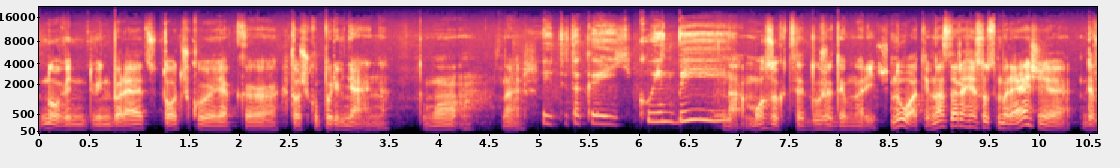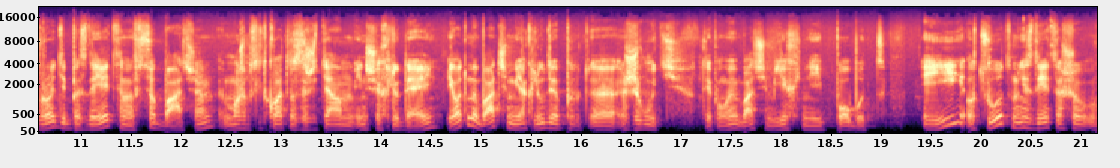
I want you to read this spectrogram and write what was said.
ну він, він бере цю точку як е, точку порівняння. Тому. Знаєш, І ти такий Queen Bee. да, мозок це дуже дивна річ. Ну от і в нас зараз є соцмережі, де вроді би здається, ми все бачимо, можемо слідкувати за життям інших людей. І от ми бачимо, як люди е, живуть. Типу, ми бачимо їхній побут. І отут мені здається, що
